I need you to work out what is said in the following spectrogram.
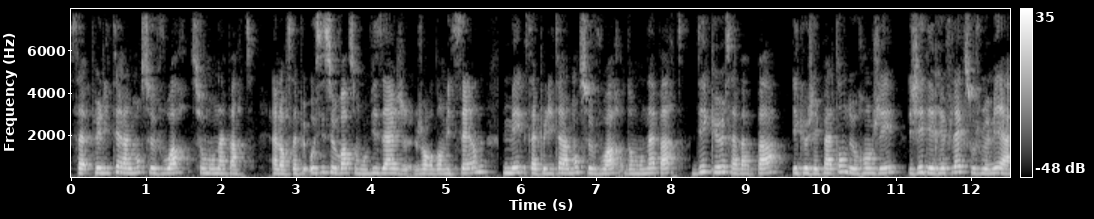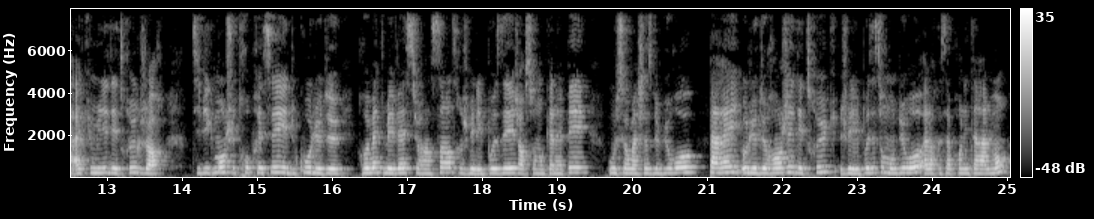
ça peut littéralement se voir sur mon appart. Alors ça peut aussi se voir sur mon visage, genre dans mes cernes, mais ça peut littéralement se voir dans mon appart. Dès que ça va pas et que j'ai pas le temps de ranger, j'ai des réflexes où je me mets à accumuler des trucs, genre Typiquement, je suis trop pressée et du coup, au lieu de remettre mes vestes sur un cintre, je vais les poser genre sur mon canapé ou sur ma chaise de bureau. Pareil, au lieu de ranger des trucs, je vais les poser sur mon bureau alors que ça prend littéralement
